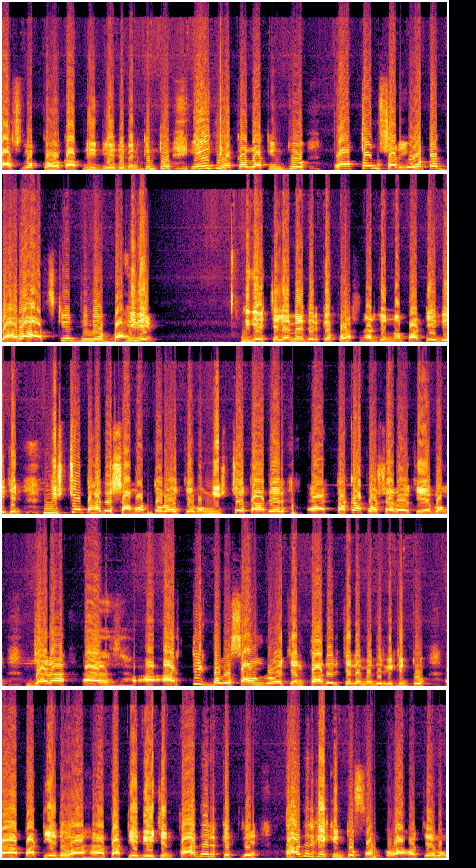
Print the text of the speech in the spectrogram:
পাঁচ লক্ষ হোক আপনি দিয়ে দেবেন। কিন্তু এই যে হ্যাকাররা কিন্তু প্রথম সারি ওটা যারা আজকের দিনে বাহিরে নিজের ছেলে মেয়েদেরকে পড়াশোনার জন্য পাঠিয়ে দিয়েছেন। নিশ্চয় তাদের সামর্থ্য রয়েছে এবং নিশ্চয় তাদের টাকা পয়সা রয়েছে এবং যারা আর্থিকভাবে সাউন্ড রয়েছেন, তাদের ছেলে মেয়েদেরকে কিন্তু পাঠিয়ে দেওয়া পাঠিয়ে দিয়েছেন। তাদের ক্ষেত্রে, তাদেরকে কিন্তু ফোন করা হচ্ছে এবং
